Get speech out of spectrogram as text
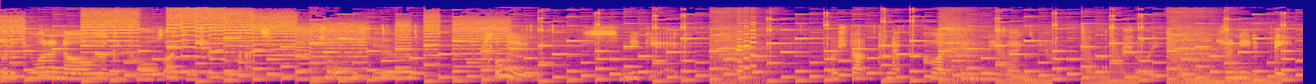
but if you want to know the controls, I can show you guys. So over here, oh, sneaky egg. Or start connect collecting these eggs before. Actually, so we need eight.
